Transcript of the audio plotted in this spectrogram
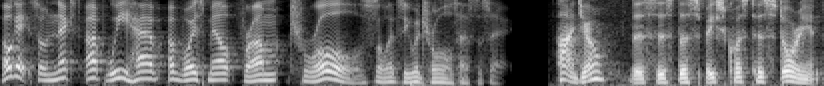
Okay, so next up we have a voicemail from Troels. So let's see what Troels has to say. Hi, Joe. This is the Space Quest historian,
